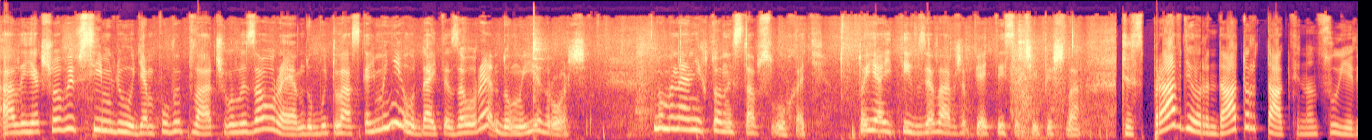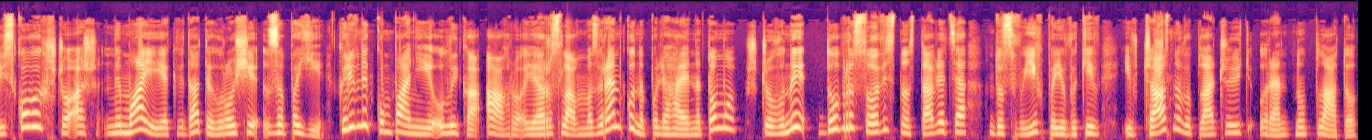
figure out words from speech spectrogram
Але якщо ви всім людям повиплачували за оренду, будь ласка, і мені віддайте за оренду мої гроші. Ну, мене ніхто не став слухати. То я й тих взяла вже 5 тисяч і пішла. Чи справді орендатор так фінансує військових, що аж немає як віддати гроші за паї? Керівник компанії Олика Агро Ярослав Мазуренко наполягає на тому, що вони добросовісно ставляться до своїх пайовиків і вчасно виплачують орендну плату.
